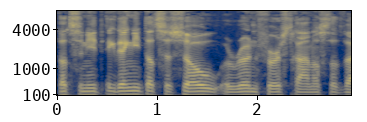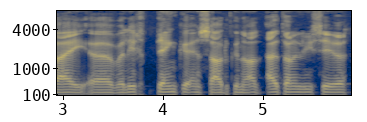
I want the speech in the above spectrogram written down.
dat ze niet, ik denk niet dat ze zo run first gaan als dat wij uh, wellicht denken en zouden kunnen uitanalyseren.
